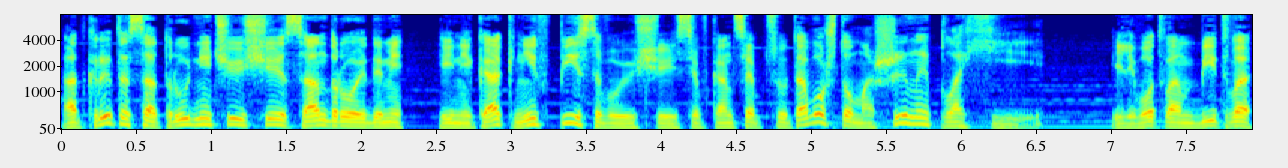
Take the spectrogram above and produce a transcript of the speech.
открыто сотрудничающая с андроидами и никак не вписывающаяся в концепцию того, что машины плохие. Или вот вам битва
